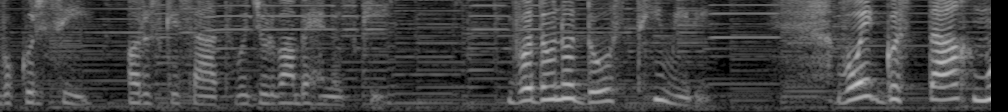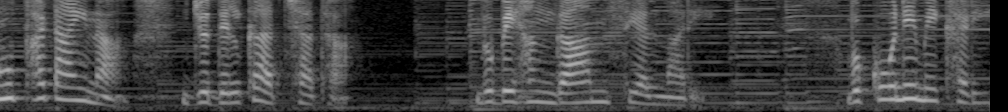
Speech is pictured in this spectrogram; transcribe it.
वो कुर्सी और उसके साथ वो जुड़वा बहन उसकी। वो दोनों दोस्त थी मेरी। वो एक गुस्ताख मुँह फटाईना जो दिल का अच्छा था। वो बेहंगाम सी अलमारी। वो कोने में खड़ी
